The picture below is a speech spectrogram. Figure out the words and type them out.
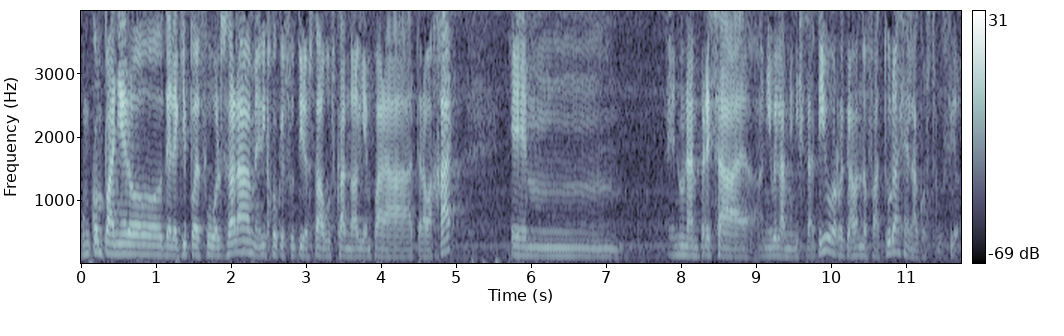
un compañero del equipo de fútbol sala me dijo que su tío estaba buscando a alguien para trabajar en, una empresa a nivel administrativo, reclamando facturas en la construcción.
